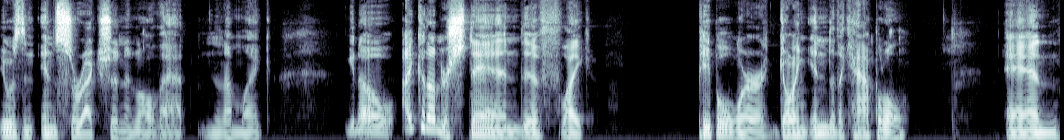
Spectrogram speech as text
it was an insurrection and all that. And I'm like, you know, I could understand if like people were going into the Capitol and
